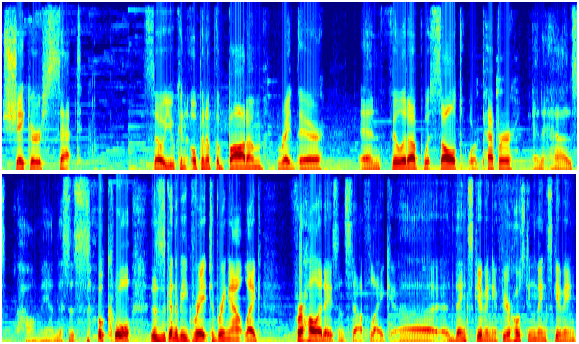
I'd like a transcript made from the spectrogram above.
shaker set. So you can open up the bottom right there and fill it up with salt or pepper and it has oh man this is so cool this is going to be great to bring out like for holidays and stuff like uh, thanksgiving if you're hosting thanksgiving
